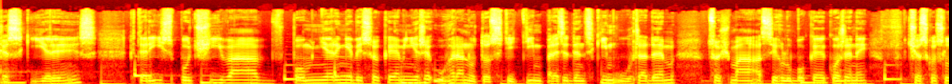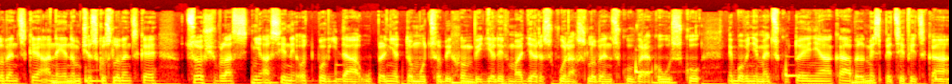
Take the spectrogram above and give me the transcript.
český rys, který spočívá v poměrně vysoké míře uhranutosti tím prezidentským úřadem, což má asi hluboké kořeny československé a nejenom československé, což vlastně asi neodpovídá úplně tomu, co bychom viděli v Maďarsku, na Slovensku, v Rakousku nebo v Německu. To je nějak nějaká velmi specifická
